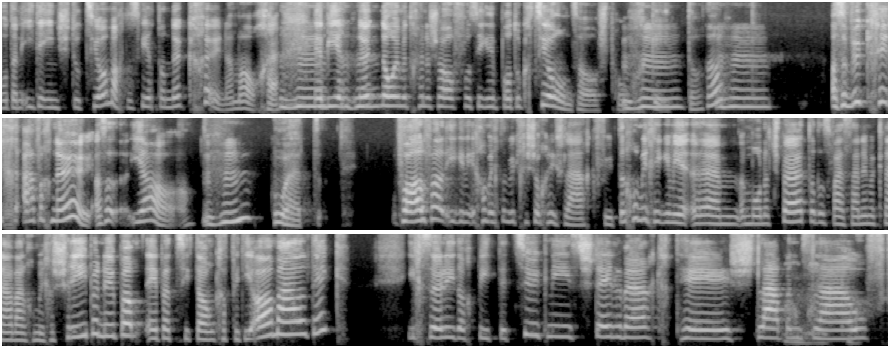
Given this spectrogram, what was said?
wo dann in der Institution macht, das wird er nicht können machen. Mhm. Er wird Mhm. nicht noch jemand können arbeiten, es irgendeinen Produktionsanspruch Mhm. gibt, oder? Mhm. Also wirklich einfach nicht, also ja. Mhm. Gut. Auf jeden Fall, irgendwie, ich habe mich dann wirklich schon ein bisschen schlecht gefühlt. Dann komme ich irgendwie ähm, einen Monat später, das weiß auch nicht mehr genau, wann komme ich ein Schreiben über, eben, sie danken für die Anmeldung. Ich soll doch bitte Zeugnis, Stellwerktest, Lebenslauf,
